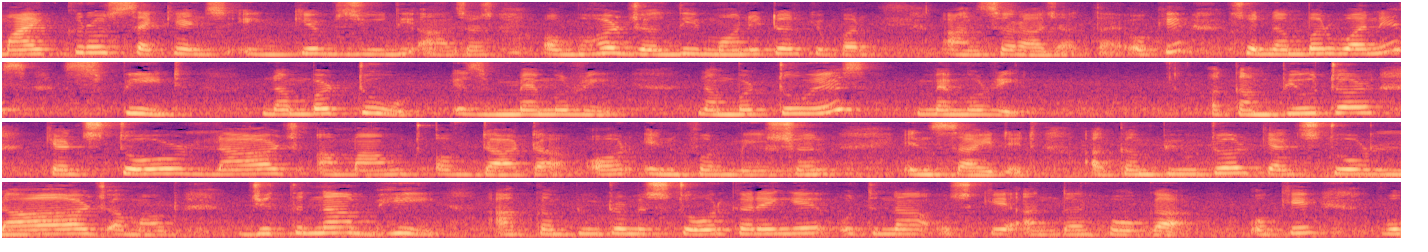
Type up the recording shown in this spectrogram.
micro seconds it gives you the answers और बहुत जल्दी मॉनिटर के ऊपर आंसर आ जाता है. Okay so number one is speed number two is memory number two is memory a computer can store large amount of data or information inside it a computer can store large amount जितना भी आप कंप्यूटर में स्टोर करेंगे उतना उसके अंदर होगा ओके okay? वो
